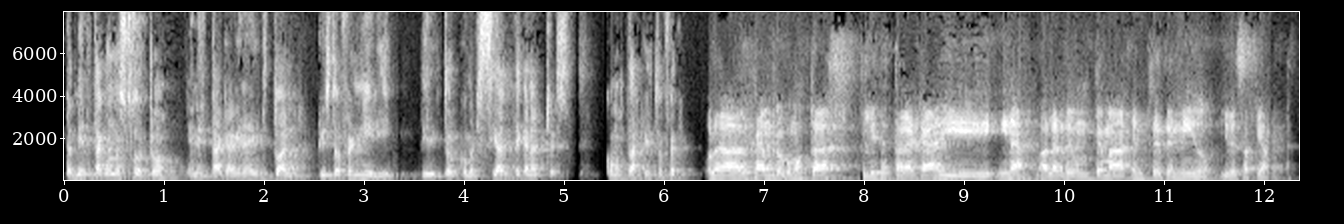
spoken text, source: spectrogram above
También está con nosotros en esta cabina virtual Christopher Niri, director comercial de Canal 13. ¿Cómo estás, Christopher? Hola, Alejandro, ¿cómo estás? Feliz de estar acá y, y nada, hablar de un tema entretenido y desafiante.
